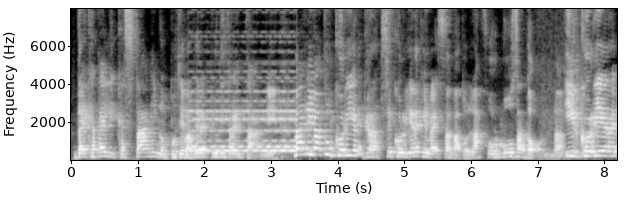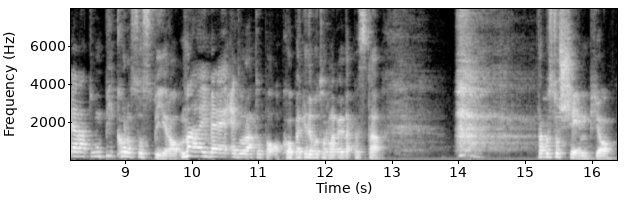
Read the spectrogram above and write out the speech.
dai capelli castani non poteva avere più di 30 anni. Ma è arrivato un corriere, grazie corriere che mi hai salvato, la formosa donna. Il corriere mi ha dato un piccolo sospiro, ma ahimè è durato poco, perché devo tornare da questa... da questo scempio.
